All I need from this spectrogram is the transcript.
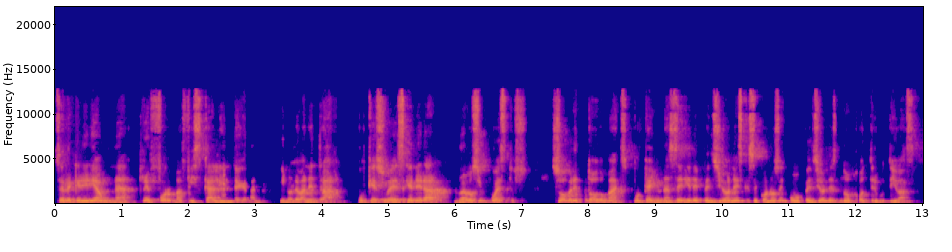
se requeriría una reforma fiscal integral. Y no le van a entrar, porque eso es generar nuevos impuestos. Sobre todo, Max, porque hay una serie de pensiones que se conocen como pensiones no contributivas,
